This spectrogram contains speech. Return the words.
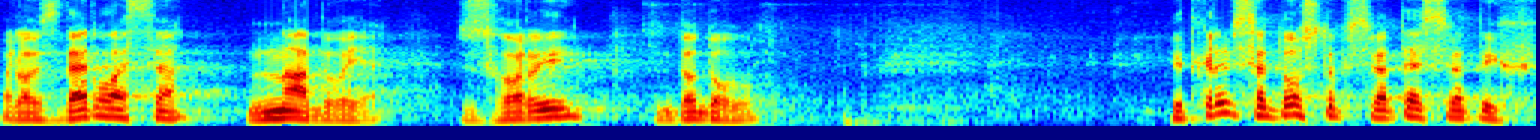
роздерлася надвоє згори додолу. Відкрився доступ святе святих.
